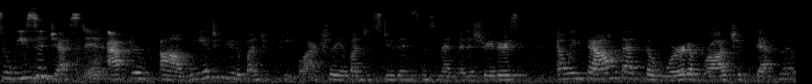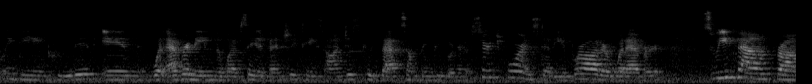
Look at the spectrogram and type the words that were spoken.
So we suggested after um, we interviewed a bunch of people, actually a bunch of students and some administrators, and we found that the word abroad should definitely be included in whatever name the website eventually takes on, just because that's something people are going to search for and study abroad or whatever. So we found from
